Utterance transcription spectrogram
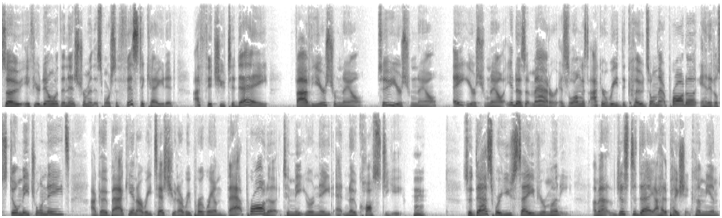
So if you're dealing with an instrument that's more sophisticated, I fit you today, five years from now, two years from now, eight years from now, it doesn't matter. As long as I can read the codes on that product and it'll still meet your needs, I go back in, I retest you, and I reprogram that product to meet your need at no cost to you. Hmm. So that's where you save your money. I mean, just today I had a patient come in.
